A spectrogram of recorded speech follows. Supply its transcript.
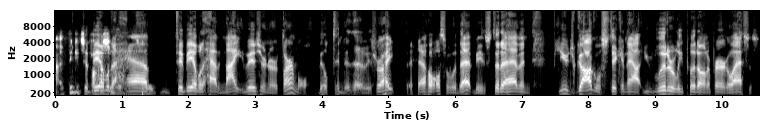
I think it's to be able to have to be able to have night vision or thermal built into those right? How awesome would that be? Instead of having huge goggles sticking out you literally put on a pair of glasses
